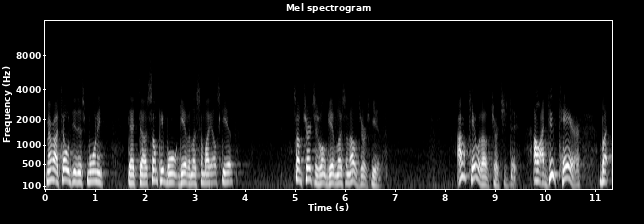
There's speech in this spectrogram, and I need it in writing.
Remember, I told you this morning that uh, some people won't give unless somebody else gives? Some churches won't give unless another church gives. I don't care what other churches do. Oh, I do care, but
